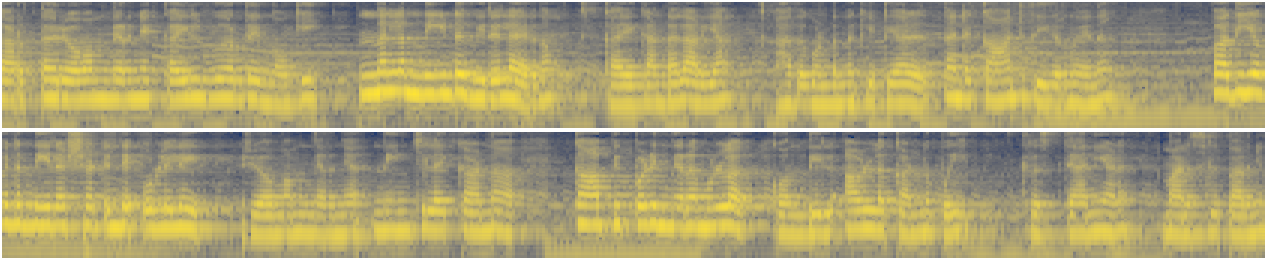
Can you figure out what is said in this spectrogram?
കറുത്ത രോമം നിറഞ്ഞ കയ്യിൽ വെറുതെ നോക്കി. നല്ല നീണ്ട വിരലായിരുന്നു. കൈ കണ്ടാൽ അറിയാം അതുകൊണ്ടൊന്ന് കിട്ടിയാൽ തന്റെ കാറ്റ് തീർന്നു എന്ന്. പതി അവന്റെ നീല ഷർട്ടിന്റെ ഉള്ളിലെ രോമം നിറഞ്ഞ നെഞ്ചിലായി കാണുന്ന കാപ്പിപ്പൊടി നിറമുള്ള കൊന്തിയിൽ അവളുടെ കണ്ണുപോയി. ക്രിസ്ത്യാനിയാണ് മനസ്സിൽ പറഞ്ഞു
